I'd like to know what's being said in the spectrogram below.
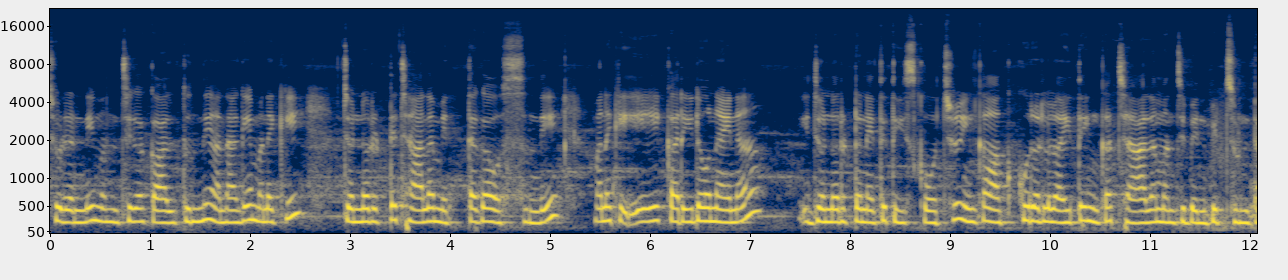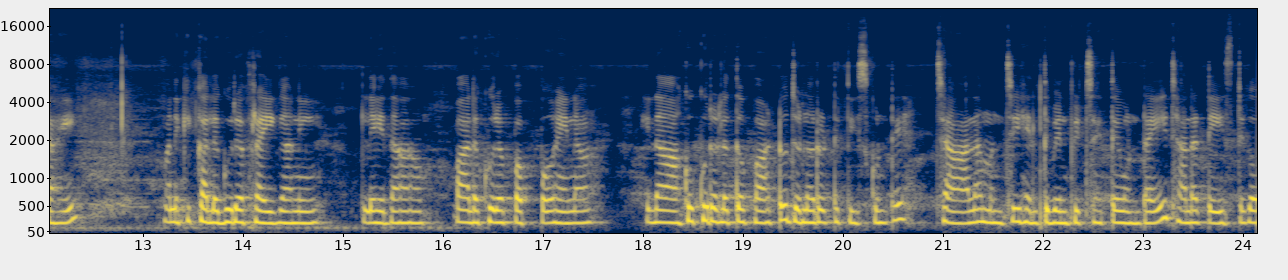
చూడండి మంచిగా కాలుతుంది. అలాగే మనకి జొన్న రొట్టె చాలా మెత్తగా వస్తుంది. మనకి ఏ కర్రీలోనైనా ఈ జొన్న రొట్టెనైతే తీసుకోవచ్చు. ఇంకా ఆకుకూరలలో అయితే ఇంకా చాలా మంచి బెనిఫిట్స్ ఉంటాయి. మనకి కలగూర ఫ్రై కానీ లేదా పాలకూర పప్పు అయినా ఇలా ఆకుకూరలతో పాటు జొన్న రొట్టె తీసుకుంటే చాలా మంచి హెల్త్ బెనిఫిట్స్ అయితే ఉంటాయి. చాలా టేస్ట్గా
